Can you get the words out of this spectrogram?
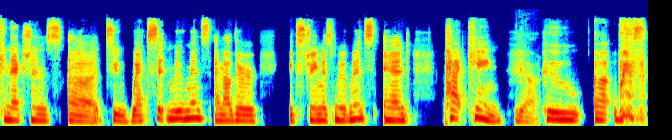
connections uh, to wexit movements and other extremist movements and pat king Yeah. who uh, was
